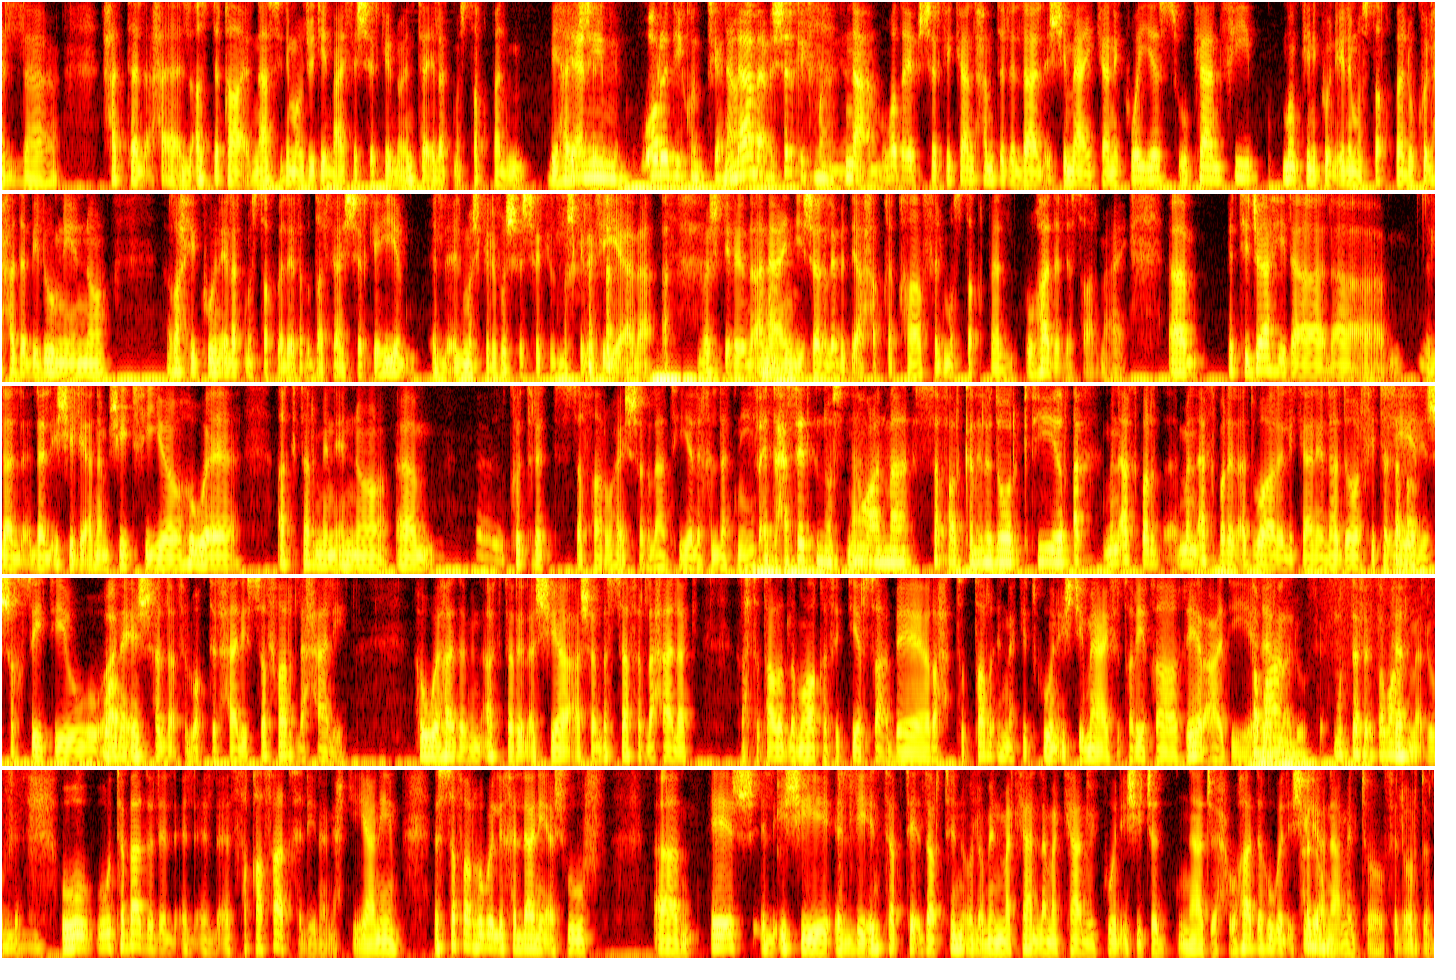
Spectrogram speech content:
حتى الأصدقاء الناس اللي موجودين معي في الشركة إنه أنت لك مستقبل بهاي يعني الشركة. يعني اوريدي كنت يعني نعم. لامع بالشركة كمان يعني. نعم وضعي بالشركة كان الحمد لله الاجتماعي كان كويس وكان في ممكن يكون لي مستقبل وكل حدا بيلومني إنه راح يكون لك مستقبل إذا بتضل في هاي الشركة. هي المشكلة مش في الشركة؟ المشكلة فيي أنا؟ المشكلة إنه أنا عندي شغلة بدي أحققها في المستقبل وهذا اللي صار معي. اتجاهي ل... ل... للشيء اللي أنا مشيت فيه هو أكثر من إنه كثرة السفر وهي الشغلات هي اللي خلتني فأنت حسيت إنه نعم. نوعا ما السفر كان له دور كثير من أكبر من أكبر الأدوار اللي كان لها دور في تغيير شخصيتي وأنا واو. إيش هلأ في الوقت الحالي؟ السفر لحالي. هو هذا من أكثر الأشياء عشان بس تسافر لحالك. رح تتعرض لمواقف كتير صعبة رح تضطر إنك تكون اجتماعي في طريقة غير عادية طبعا. غير مألوفة. متفق طبعا. غير مألوفة. وتبادل الثقافات خلينا نحكي. يعني السفر هو اللي خلاني أشوف إيش الإشي اللي أنت بتقدر تنقله من مكان لمكان ويكون إشي جد ناجح. وهذا هو الإشي حلو. اللي أنا عملته في الأردن.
